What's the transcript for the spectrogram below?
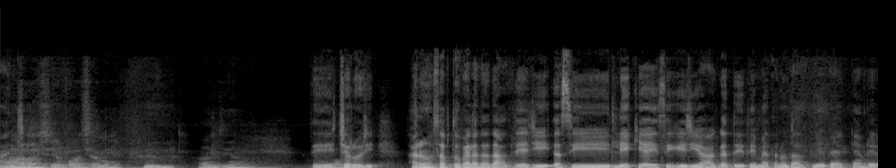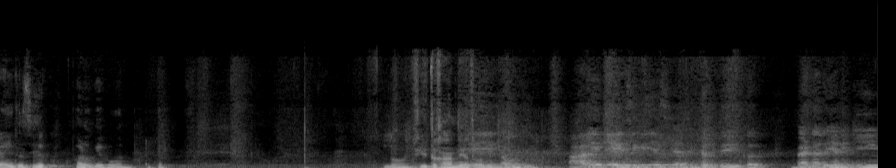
ਹਾਂਜੀ। ਮਹਾਰਾਸ਼ਟਰ ਪਾਸ਼ਾ ਨੇ। ਹੂੰ। ਹਾਂਜੀ ਹਾਂ। ਤੇ ਚਲੋ ਜੀ ਸਾਨੂੰ ਸਭ ਤੋਂ ਪਹਿਲਾਂ ਤਾਂ ਦੱਸਦੇ ਆ ਜੀ ਅਸੀਂ ਲੈ ਕੇ ਆਏ ਸੀਗੇ ਜੀ ਆਹ ਗੱਦੇ ਤੇ ਮੈਂ ਤੁਹਾਨੂੰ ਦੱਸਦੀ ਆ ਬੈਕ ਕੈਮਰੇ ਰਾਹੀਂ ਤੁਸੀਂ ਫੜੋਗੇ ਫੋਨ ਲਓ ਜੀ ਦਿਖਾਉਂਦੇ ਆ ਤੁਹਾਨੂੰ। ਆ ਲੈ ਕੇ ਆਏ ਸੀਗੇ ਜੀ ਅਸੀਂ ਅਸੀਂ ਗੱਦੇ ਇੱਕ ਬੈਡਾਂ ਦੇ ਯਾਨੀ ਕਿ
